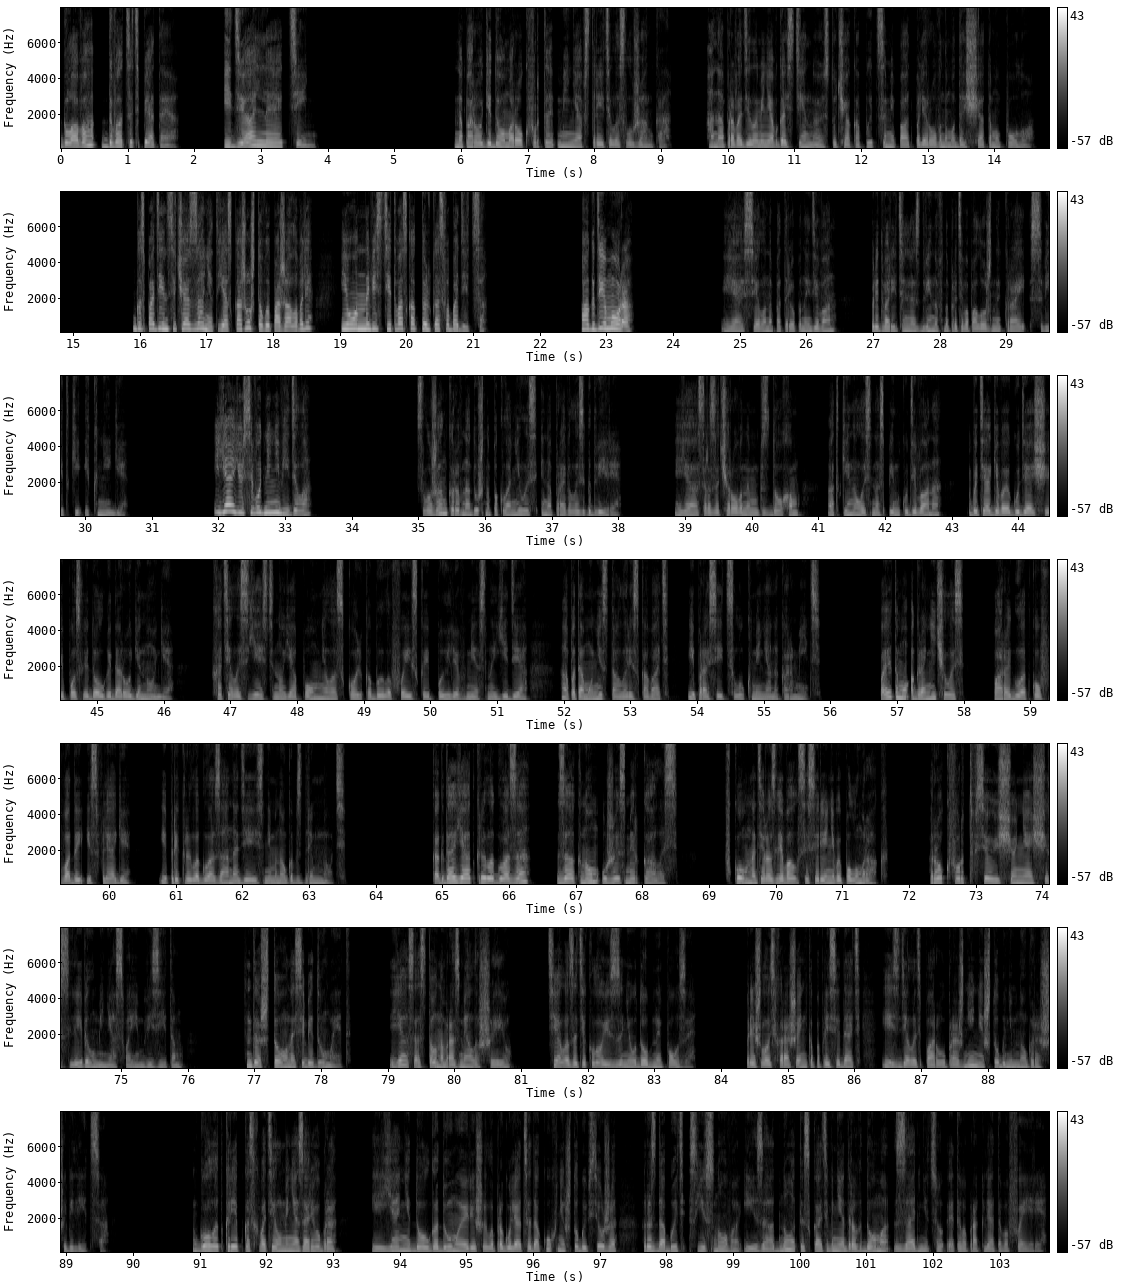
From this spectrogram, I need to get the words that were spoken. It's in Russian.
Глава 25. Идеальная тень. На пороге дома Рокфорта меня встретила служанка. Она проводила меня в гостиную, стуча копытцами по отполированному дощатому полу. «Господин сейчас занят, я скажу, что вы пожаловали, и он навестит вас, как только освободится». «А где Мора?» Я села на потрёпанный диван, предварительно сдвинув на противоположный край свитки и книги. «Я ее сегодня не видела». Служанка равнодушно поклонилась и направилась к двери. Я с разочарованным вздохом откинулась на спинку дивана, вытягивая гудящие после долгой дороги ноги. Хотелось есть, но я помнила, сколько было фейской пыли в местной еде, а потому не стала рисковать и просить слуг меня накормить поэтому ограничилась парой глотков воды из фляги и прикрыла глаза, надеясь немного вздремнуть. Когда я открыла глаза, за окном уже смеркалось. В комнате разливался сиреневый полумрак. Рокфорд все еще не осчастливил меня своим визитом. Да что он о себе думает? Я со стоном размяла шею. Тело затекло из-за неудобной позы. Пришлось хорошенько поприседать и сделать пару упражнений, чтобы немного расшевелиться. Голод крепко схватил меня за ребра, и я, недолго думая, решила прогуляться до кухни, чтобы все же раздобыть съестного и заодно отыскать в недрах дома задницу этого проклятого Фейри.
